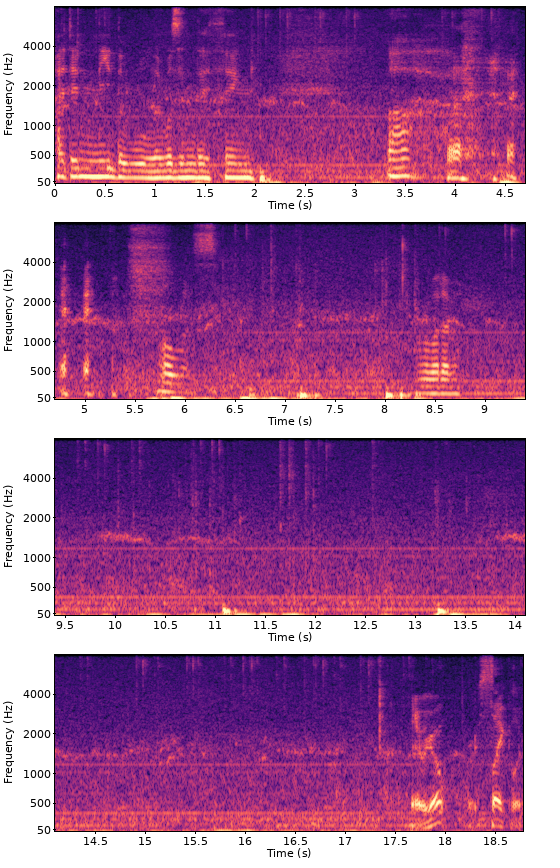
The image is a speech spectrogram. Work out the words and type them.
I didn't need the wool, it was in the thing. Ah. Always. Or whatever. There we go. Recycler.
